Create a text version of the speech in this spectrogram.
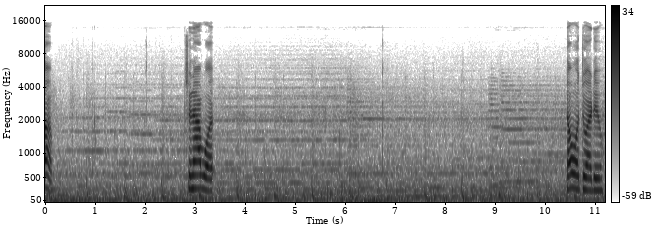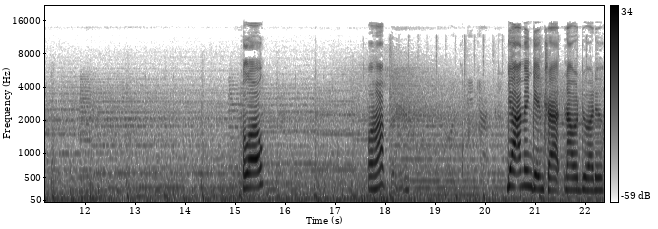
Oh. So now what? Now what do I do? Hello? What happened? Yeah, I'm in game chat. Now what do I do?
